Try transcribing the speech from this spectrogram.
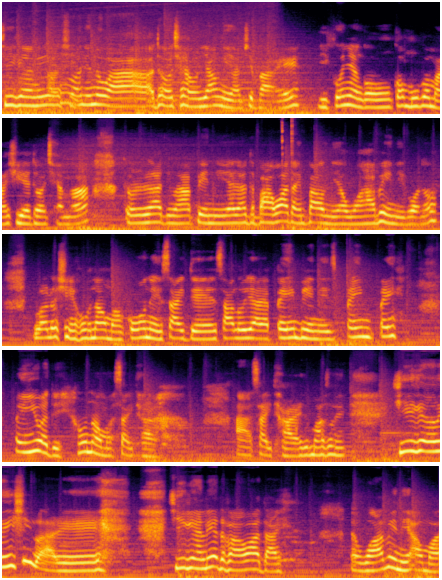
ခြေကန်လေးရောရှိနေတော့အတော်ချံကိုရောက်နေတာဖြစ်ပါတယ်ဒီကုန်းညံကုန်းကုန်းမှုဘက်မှာရှိတဲ့တော်ချံမှာတော်တော်ကဒီမှာပင်နေရတာတဘာဝအတိုင်းပေါက်နေတာဝါးပင်နေပေါ့နော်သူကလို့ရှိရင်ဟိုနောက်မှာကုန်းနေစိုက်တယ်စားလို့ရတဲ့ပိန်းပင်နေပိန်းပိန်းပိန်းရွက်တွေဟိုနောက်မှာစိုက်ထားတာအားစိုက်ထားတယ်ဒီမှာဆိုရင်ခြေကန်လေးရှိပါတယ်ခြေကန်လေးကတဘာဝအတိုင်းအဲ ဝါးပင်နေအောက်မှာ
